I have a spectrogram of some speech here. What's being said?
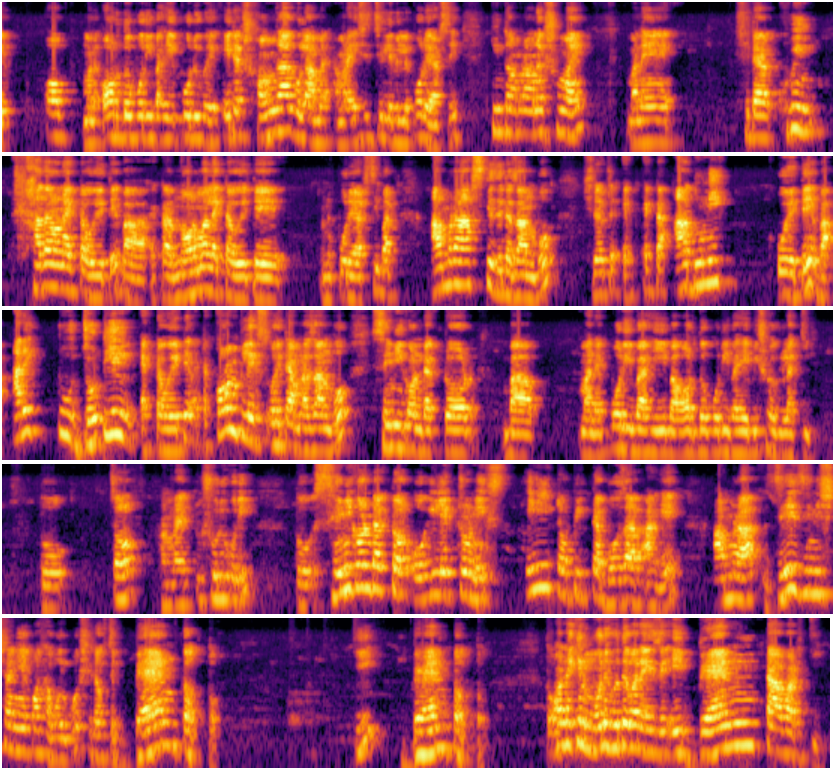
মানে অর্ধপরিবাহী, পরিবাহী, এটার সংজ্ঞাগুলো আমরা আমরা এসএসসি লেভেলে পড়ে আসছি। কিন্তু আমরা অনেক সময় মানে সেটা খুবই সাধারণ একটা ওয়েতে বা একটা নর্মাল একটা ওয়েতে মানে পড়ে আসছি। বাট আমরা আজকে যেটা জানব, সেটা হচ্ছে একটা আধুনিক ওয়েতে বা আরেকটু জটিল একটা ওয়েতে একটা কমপ্লেক্স ওয়েতে আমরা জানব সেমিকন্ডাক্টর বা মানে পরিবাহী বা অর্ধপরিবাহী বিষয়গুলো কি। তো চলো, আমরা একটু শুরু করি। তো সেমিকন্ডাক্টর ও ইলেকট্রনিক্স এই টপিকটা বোঝার আগে আমরা যে জিনিসটা নিয়ে কথা বলব সেটা হচ্ছে ব্যান্ড তত্ত্ব। কি? ব্যান্ড তত্ত্ব। তো অনেকের মনে হতে পারে যে এই ব্যান্ডটা আবার কি?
